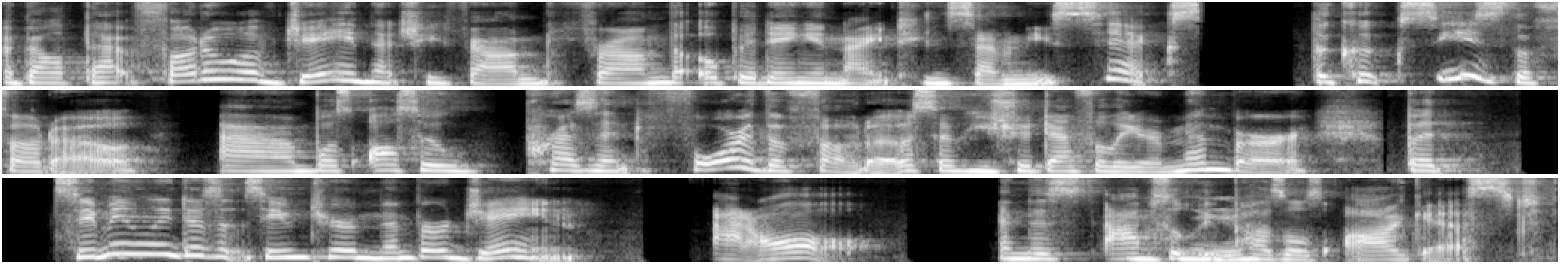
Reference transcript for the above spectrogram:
about that photo of Jane that she found from the opening in 1976. The cook sees the photo, um, was also present for the photo, so he should definitely remember, but seemingly doesn't seem to remember Jane at all. And this absolutely Mhm. puzzles August.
